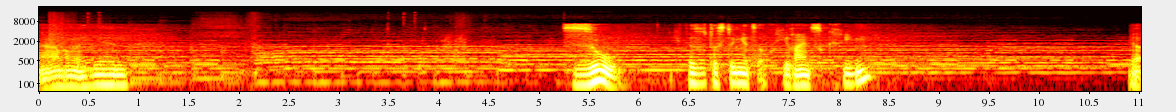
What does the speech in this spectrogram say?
Ja, machen wir hier hin. So. Ich versuche das Ding jetzt auch hier reinzukriegen. Ja.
